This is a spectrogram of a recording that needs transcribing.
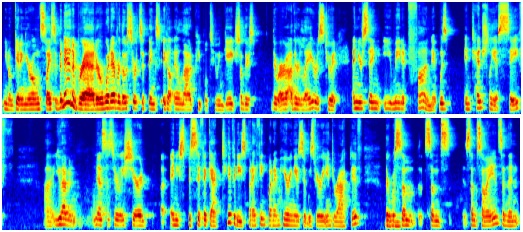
you know, getting your own slice of banana bread or whatever, those sorts of things, it, it allowed people to engage. So there's, there are other layers to it. And you're saying you made it fun. It was intentionally a safe, uh, you haven't necessarily shared uh, any specific activities, but I think what I'm hearing is it was very interactive. There was mm-hmm. some, some, some science and then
